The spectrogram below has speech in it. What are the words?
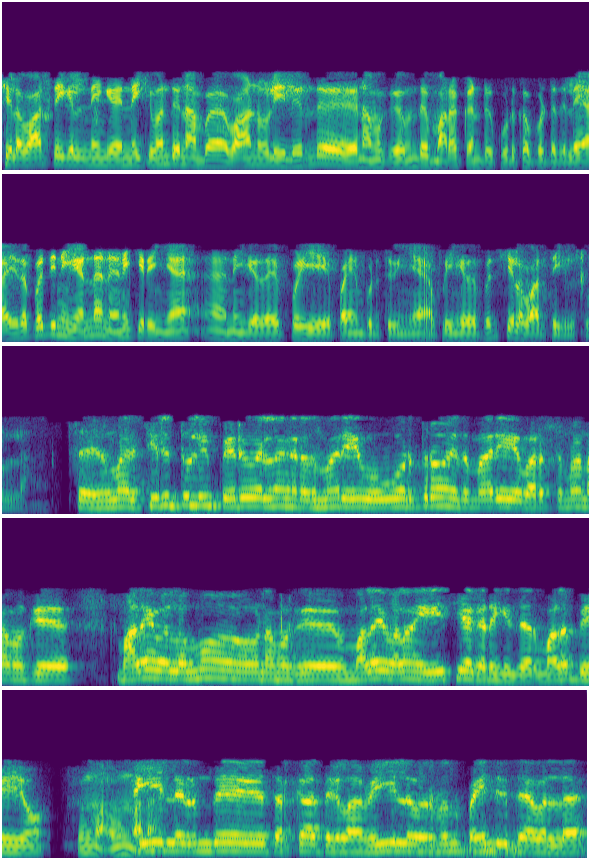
சில வார்த்தைகள் நீங்க இன்னைக்கு வந்து நம்ம வானொலியிலிருந்து நமக்கு வந்து மரக்கன்று கொடுக்கப்பட்டது இல்லையா? இதை பத்தி நீங்க என்ன நினைக்கிறீங்க? நீங்க அதை எப்படி பயன்படுத்துவீங்க? அப்படிங்கறத பத்தி சில வார்த்தைகள் சொல்லலாம். சார் இது மாதிரி சிறுதுளி பெருவெள்ளங்கிறது மாதிரி ஒவ்வொருத்தரும் இது மாதிரி வரத்தோம்னா நமக்கு மழை வெள்ளமும் நமக்கு மழை வெள்ளம் ஈஸியா கிடைக்கும் சார். மழை பெய்யும். வெயில்ல இருந்து தற்காத்துக்கலாம். வெயில் வரணும்னு பயந்துக்க தேவையில்ல.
